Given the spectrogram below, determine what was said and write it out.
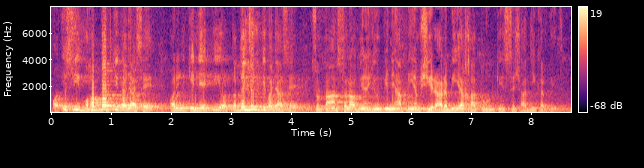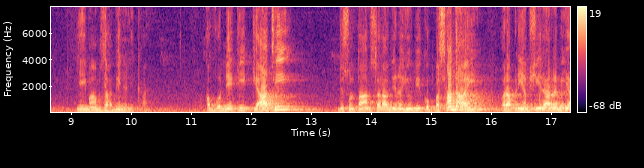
اور اسی محبت کی وجہ سے اور ان کی نیکی اور تدین کی وجہ سے سلطان صلاح الدین ایوبی نے اپنی ہمشیرہ ربیہ خاتون کی اس سے شادی کر دی تھی۔ یہ امام زہبی نے لکھا ہے۔ اب وہ نیکی کیا تھی جو سلطان صلاح الدین ایوبی کو پسند آئی اور اپنی ہمشیرہ ربیہ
